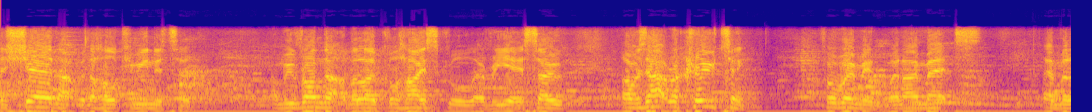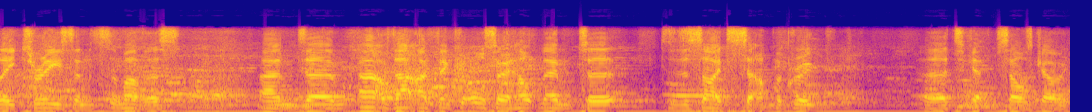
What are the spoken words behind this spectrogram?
and share that with the whole community. And we run that at the local high school every year. So I was out recruiting for women when I met Emily, Therese and some others. And um, out of that I think it also helped them to, to decide to set up a group uh, to get themselves going.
